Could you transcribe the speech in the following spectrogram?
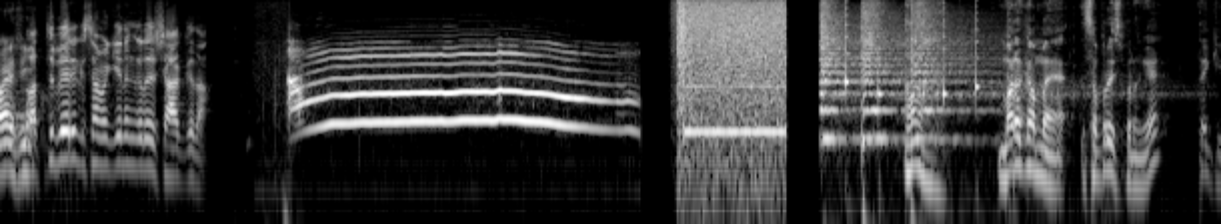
பாயசி பத்து பேருக்கு சமைக்கணுங்கிறது ஷாக்கு தான். மறக்காம சர்ப்ரைஸ் பண்ணுங்க. தேங்க்யூ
